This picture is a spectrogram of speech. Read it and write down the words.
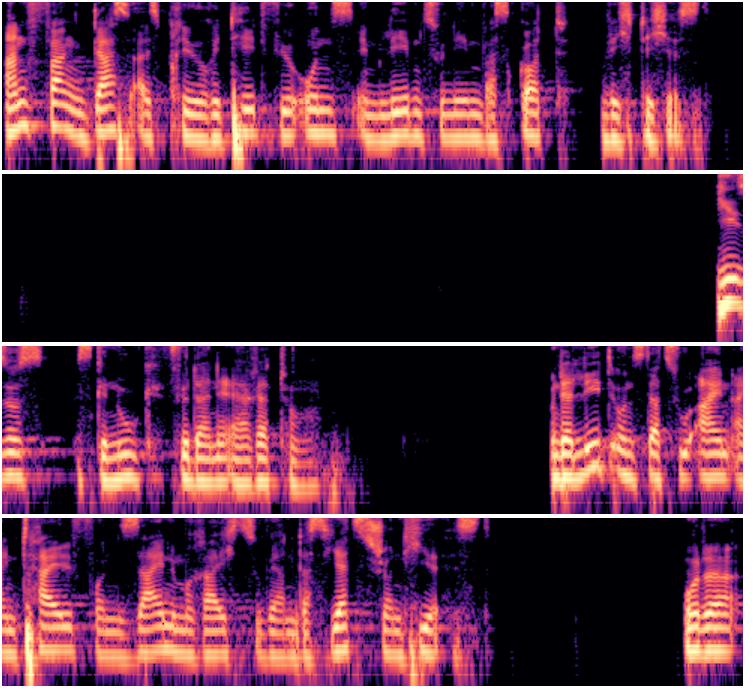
Anfangen, das als Priorität für uns im Leben zu nehmen, was Gott wichtig ist. Jesus ist genug für deine Errettung. Und er lädt uns dazu ein, ein Teil von seinem Reich zu werden, das jetzt schon hier ist. Oder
